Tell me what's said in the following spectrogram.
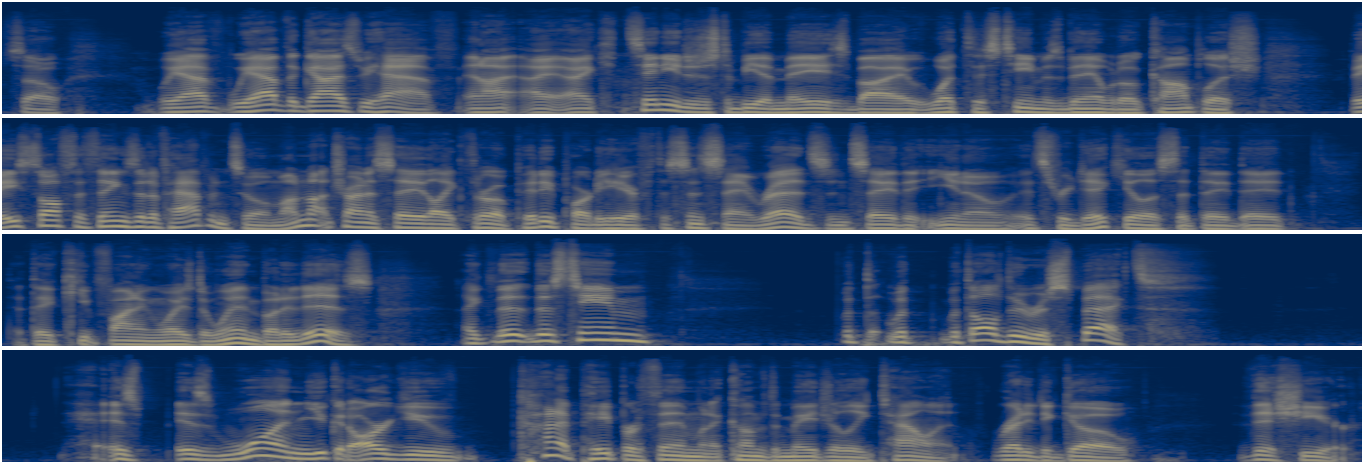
So we have we have the guys we have, and I, I, I continue to just to be amazed by what this team has been able to accomplish based off the things that have happened to them. I'm not trying to say like throw a pity party here for the Cincinnati Reds and say that you know it's ridiculous that they they that they keep finding ways to win, but it is like th- this team. With, with with all due respect, is is one you could argue kind of paper thin when it comes to major league talent, ready to go this year.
